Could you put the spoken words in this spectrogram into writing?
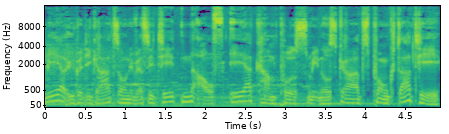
Mehr über die Grazer Universitäten auf ercampus-graz.at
